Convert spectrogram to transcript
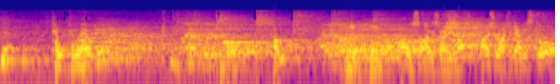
Yeah. Can, can I help you? Pardon? oh, so I was writing, I was writing down the score.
